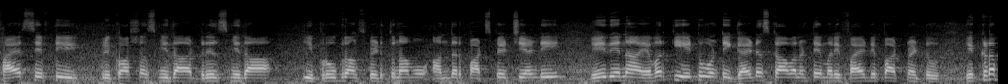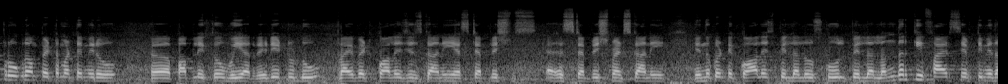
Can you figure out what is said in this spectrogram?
fire safety precautions మీద డ్రిల్స్ మీద ఈ ప్రోగ్రామ్స్ పెడుతున్నాము. అందరు పార్టిసిపేట్ చేయండి. ఏదైనా ఎవరికి ఎటువంటి గైడెన్స్ కావాలంటే మరి ఫైర్ డిపార్ట్మెంట్ ఎక్కడ ప్రోగ్రామ్ పెట్టమంటే మీరు public we're ready to do. Private colleges కానీ ఎస్టాబ్లిష్ ఎస్టాబ్లిష్మెంట్స్ కానీ ఎందుకంటే కాలేజ్ పిల్లలు స్కూల్ పిల్లలందరికీ ఫైర్ సేఫ్టీ మీద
